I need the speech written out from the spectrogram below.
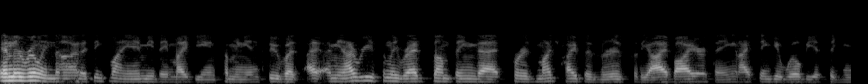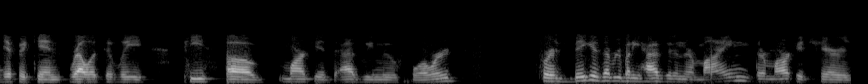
and they're really not. I think Miami they might be coming into, but I, I mean I recently read something that for as much hype as there is for the iBuyer thing, and I think it will be a significant, relatively piece of markets as we move forward. For as big as everybody has it in their mind, their market share is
